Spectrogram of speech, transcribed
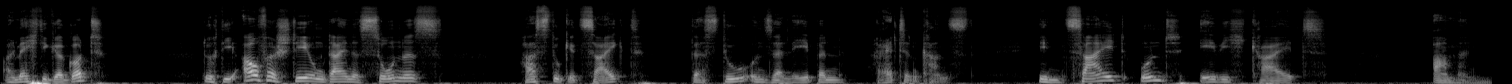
Allmächtiger Gott, durch die Auferstehung deines Sohnes hast du gezeigt, dass du unser Leben retten kannst. In Zeit und Ewigkeit. Amen.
